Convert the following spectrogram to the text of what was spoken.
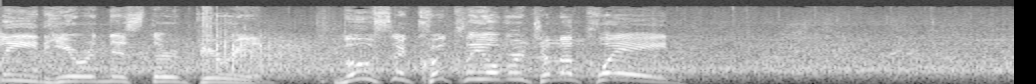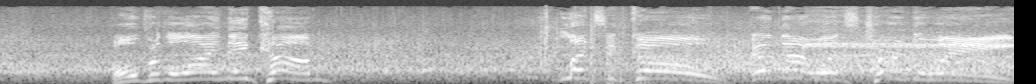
lead here in this third period. Moves it quickly over to McQuaid. Over the line they come. Lets it go, and that one's turned away.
